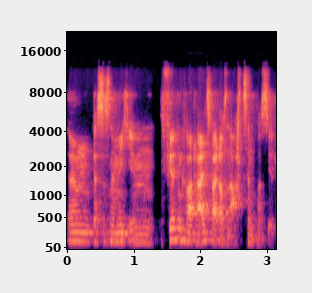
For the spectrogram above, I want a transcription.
Ähm, das ist nämlich im vierten Quartal 2018 passiert.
